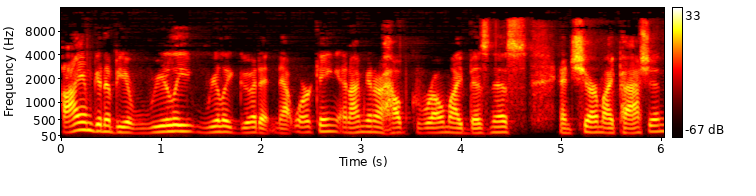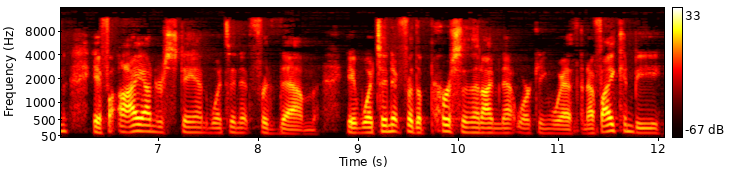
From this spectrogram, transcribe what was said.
I am going to be really, really good at networking and I'm going to help grow my business and share my passion if I understand what's in it for them, what's in it for the person that I'm networking with. And if I can be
